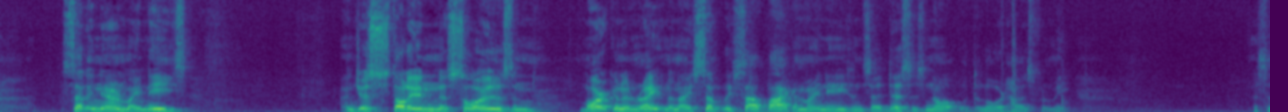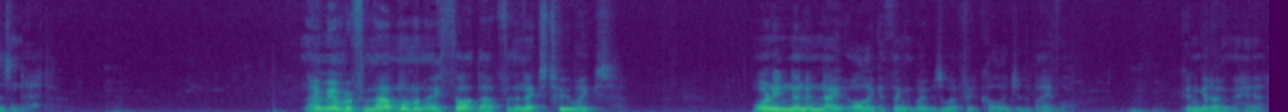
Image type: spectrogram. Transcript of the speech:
sitting there on my knees and just studying the soils and marking and writing, and I simply sat back on my knees and said, This is not what the Lord has for me. This isn't it. I remember from that moment I thought that for the next two weeks, morning, noon, and night, all I could think about was Whitefield College of the Bible. Mm-hmm. Couldn't get out of my head.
